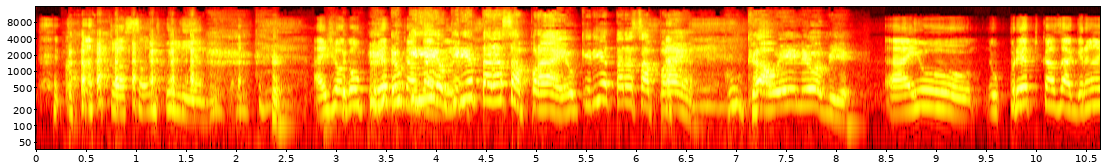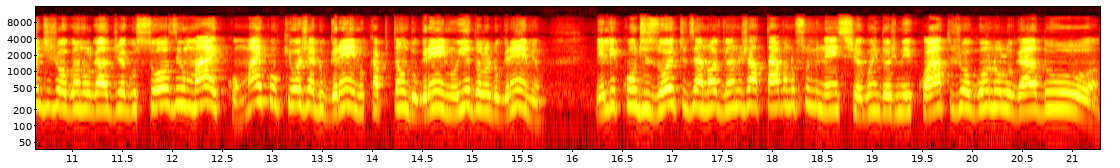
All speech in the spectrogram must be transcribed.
com a atuação do Lino. Aí jogou o Preto eu queria, Eu queria estar nessa praia, eu queria estar nessa praia com o Cauê e Leomir. Aí o, o Preto Casagrande jogou no lugar do Diego Souza e o Maicon. Maicon, que hoje é do Grêmio, capitão do Grêmio, ídolo do Grêmio. Ele com 18, 19 anos já estava no Fluminense. Chegou em 2004, jogou no lugar do,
